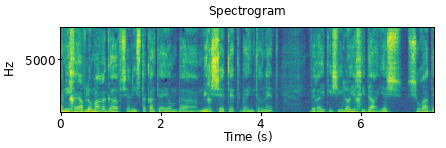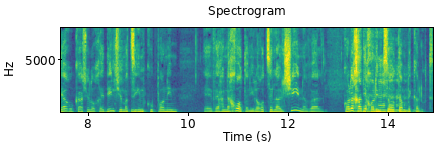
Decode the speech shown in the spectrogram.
אני חייב לומר אגב שאני הסתכלתי היום במרשתת באינטרנט וראיתי שהיא לא יחידה. יש שורה די ארוכה של עורכי דין שמציעים קופונים אה, והנחות. אני לא רוצה להלשין, אבל כל אחד יכול למצוא אותם בקלות.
